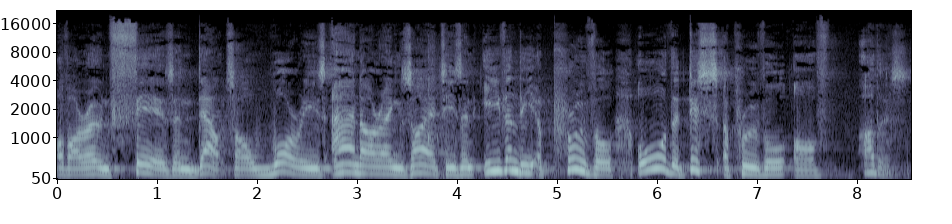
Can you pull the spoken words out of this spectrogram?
of our own fears and doubts, our worries and our anxieties, and even the approval or the disapproval of others.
